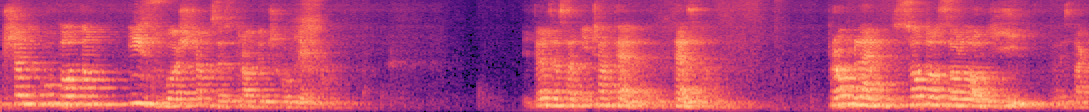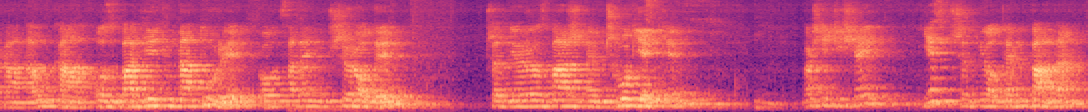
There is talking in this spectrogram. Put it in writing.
przed głupotą i złością ze strony człowieka. I to jest zasadnicza te teza. Problem sodozologii, to jest taka nauka o zbawieniu natury, o ocaleniu przyrody przed nierozważnym człowiekiem, właśnie dzisiaj jest przedmiotem badań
